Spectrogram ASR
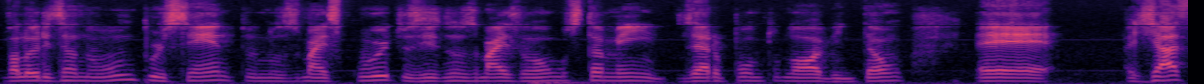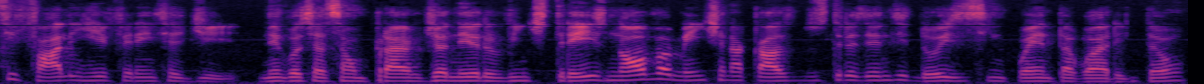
valorizando 1%, nos mais curtos e nos mais longos também 0,9%. Então, é, já se fala em referência de negociação para janeiro 23, novamente na casa dos 302,50 agora. Então,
